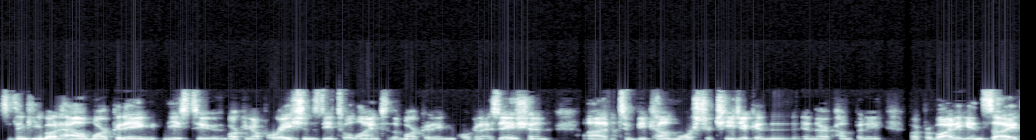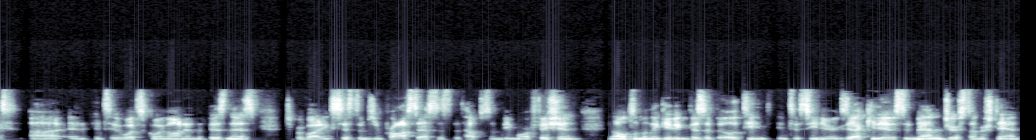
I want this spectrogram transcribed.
So thinking about how marketing needs to, marketing operations need to align to the marketing organization uh, to become more strategic in, in their company by providing insight uh, into what's going on in the business, to providing systems and processes that helps them be more efficient, and ultimately giving visibility into senior executives and managers to understand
